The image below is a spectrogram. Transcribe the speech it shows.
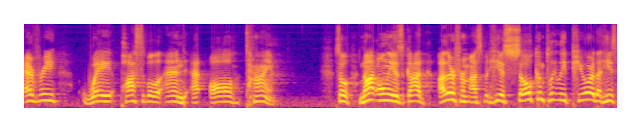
every way possible and at all time. So not only is God other from us, but he is so completely pure that he's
